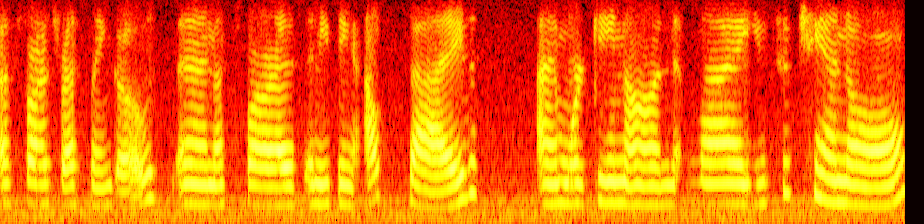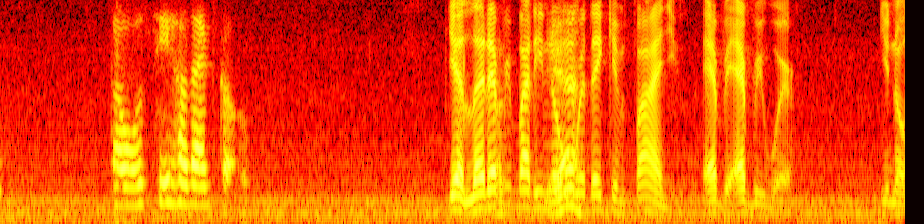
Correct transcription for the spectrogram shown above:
as far as wrestling goes. And as far as anything outside, I'm working on my YouTube channel, so we'll see how that goes. Yeah, let everybody know Yeah. where they can find you. Every everywhere. You know,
